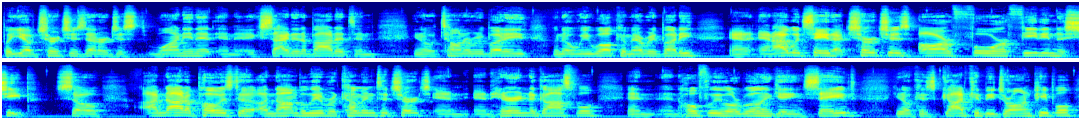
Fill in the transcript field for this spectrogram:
but you have churches that are just wanting it and excited about it. And you know telling everybody you know we welcome everybody. And and i would say that churches are for feeding the sheep. So i'm not opposed to a non-believer coming to church and and hearing the gospel and and hopefully lord willing getting saved you know because god could be drawing people.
